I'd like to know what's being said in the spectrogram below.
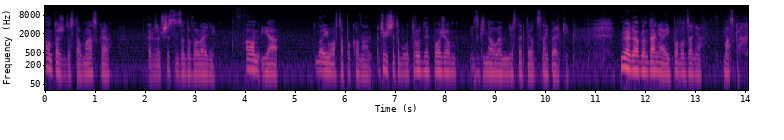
On też dostał maskę. Także wszyscy zadowoleni. On ja. No i łowca pokonany. Oczywiście to był trudny poziom. Zginąłem niestety od snajperki. Miłego oglądania i powodzenia w maskach.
